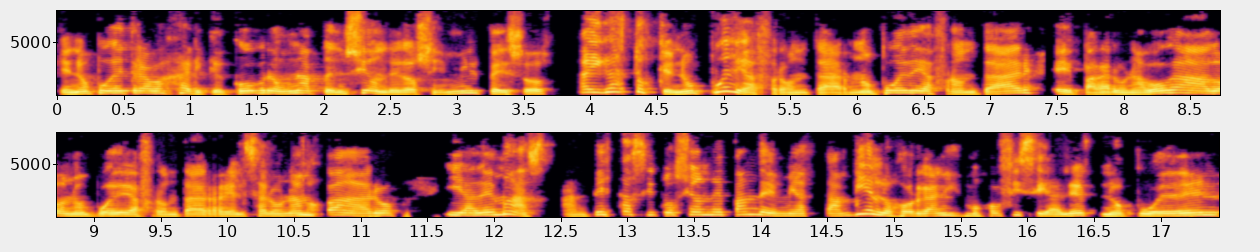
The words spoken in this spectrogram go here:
que no puede trabajar y que cobra una pensión de 12 mil pesos, hay gastos que no puede afrontar, no puede afrontar eh, pagar un abogado, no puede afrontar realizar un amparo. Y además, ante esta situación de pandemia, también los organismos oficiales no pueden,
